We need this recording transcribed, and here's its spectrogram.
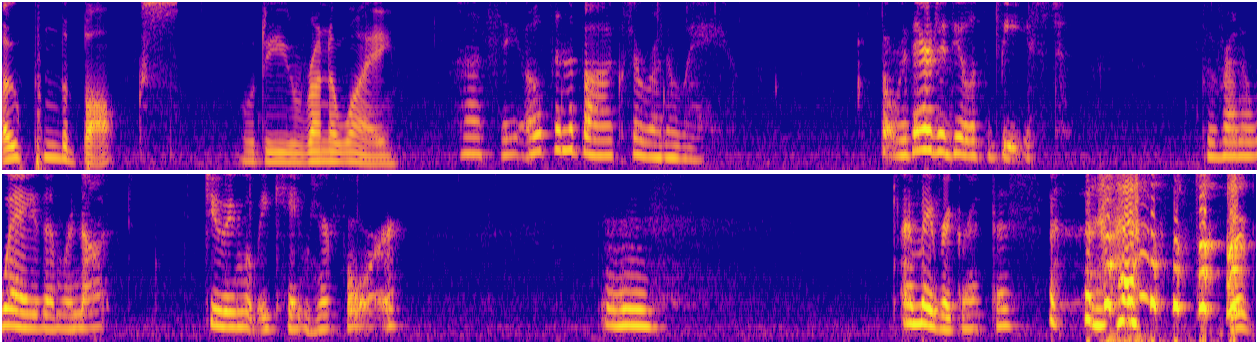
open the box or do you run away? Let's see. Open the box or run away. But we're there to deal with the beast. If we run away, then we're not doing what we came here for. Mm. I may regret this. don't,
